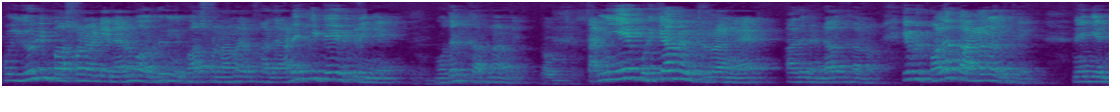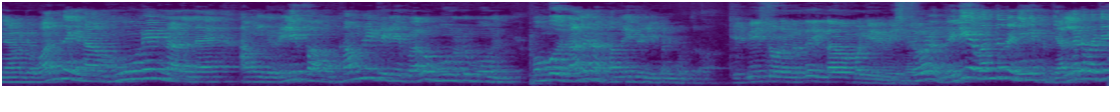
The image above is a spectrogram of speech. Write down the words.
உங்களுக்கு யூரின் பாஸ் பண்ண வேண்டிய நிலைமை வந்து நீங்கள் பாஸ் பண்ணாமல் அதை அடக்கிட்டே இருக்கிறீங்க. முதல் காரணம் அது. தண்ணியே குடிக்காம விட்டுடுறாங்க அது ரெண்டாவது காரணம். இப்படி பல காரணங்கள் இருக்கு. நீங்கள் நம்மகிட்ட வந்தீங்கன்னா மூணே நாளில் அவங்களுக்கு ரிலீஃப் ஆகும். கம்ப்ளீட் ரிலீஃப் ஆகும் மூணு டு மூணு. ஒம்பது நாளில் நான் கம்ப்ளீட் ரிலீஃப் பண்ணி கிட்னி ஸ்டோனுங்கிறதே இல்லாம பண்ணிடுவீங்க ஸ்டோன் வெளியே வந்துடு நீங்கள் இப்போ ஜல்லடை வச்சு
